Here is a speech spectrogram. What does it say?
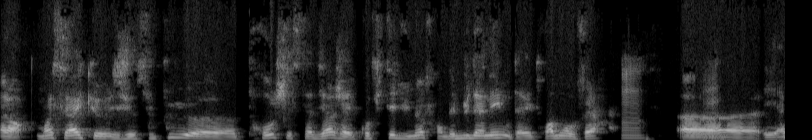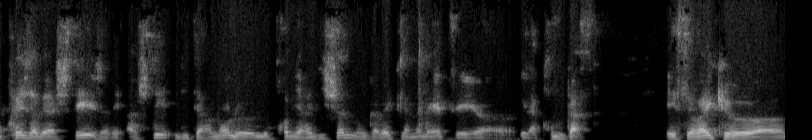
alors moi c'est vrai que je suis plus euh, pro chez Stadia. J'avais profité d'une offre en début d'année où tu avais trois mois offerts. Hmm. Euh, et après j'avais acheté, j'avais acheté littéralement le, le premier edition, donc avec la manette et, euh, et la Chromecast. Et c'est vrai que, euh,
